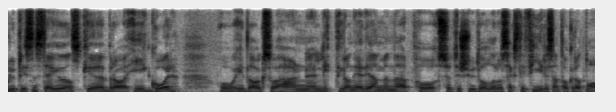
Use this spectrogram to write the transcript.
Oljeprisen steg jo ganske bra i går, og i dag så er den litt ned igjen, men er på 77 dollar og 64 cent akkurat nå.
